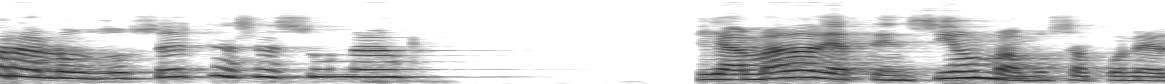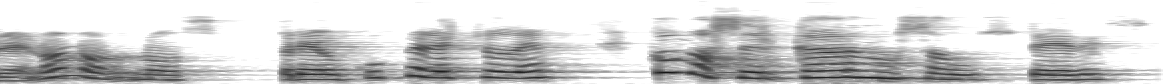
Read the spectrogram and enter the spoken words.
para los docentes es una llamada de atención, vamos a ponerle, no nos preocupa el hecho de cómo acercarnos a ustedes,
